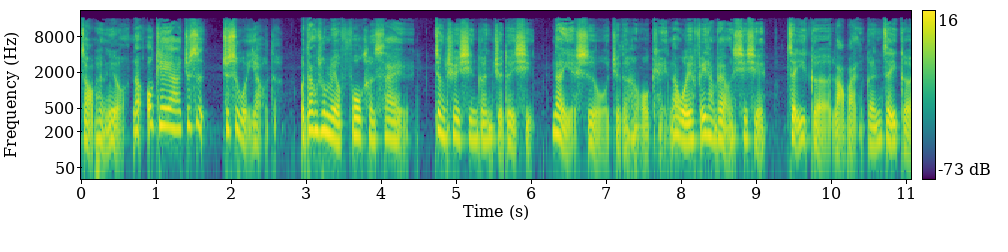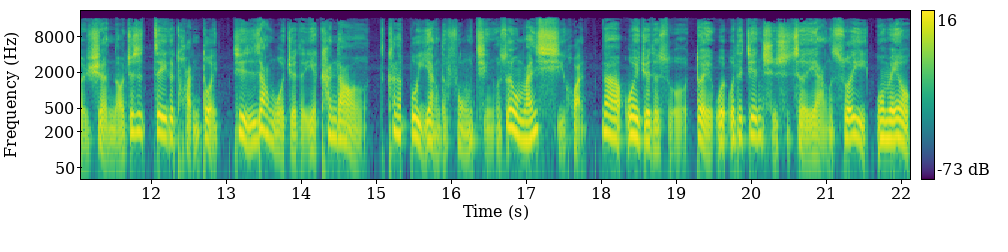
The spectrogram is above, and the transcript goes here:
找朋友。那 OK 啊，就是就是我要的。我当初没有 focus 在正确性跟绝对性，那也是我觉得很 OK。那我也非常非常谢谢。这一个老板跟这一个人哦，就是这一个团队，其实让我觉得也看到看到不一样的风景哦，所以我蛮喜欢。那我也觉得说，对，我我的坚持是这样，所以我没有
